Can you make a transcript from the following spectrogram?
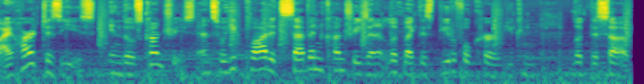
by heart disease in those countries. And so he plotted seven countries and it looked like this beautiful curve. You can look this up.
